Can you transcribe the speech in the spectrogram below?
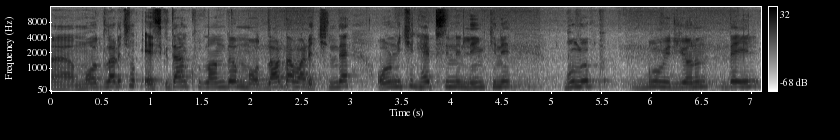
e, modları çok eskiden kullandığım modlar da var içinde. Onun için hepsinin linkini bulup bu videonun değil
